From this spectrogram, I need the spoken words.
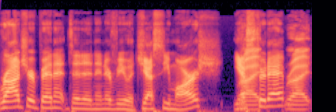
Roger Bennett did an interview with Jesse Marsch yesterday, Right, right.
